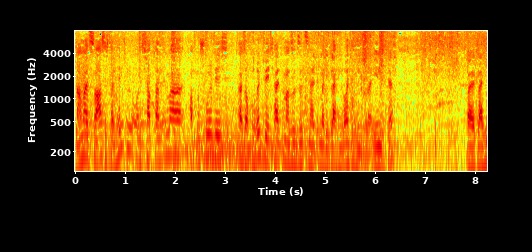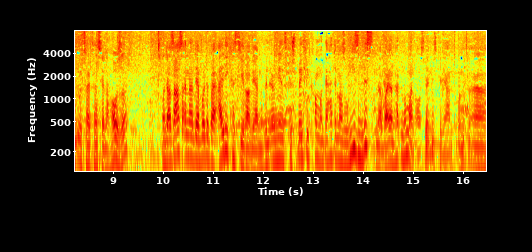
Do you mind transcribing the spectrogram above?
damals saß ich dann hinten und ich habe dann immer auf dem Schulweg, also auf dem Rückweg halt immer so sitzen halt immer die gleichen Leute hinten oder ähnliche. Weil gleiche Uhrzeit fährst du ja nach Hause. Und da saß einer, der wollte bei Aldi Kassierer werden. Ich bin irgendwie ins Gespräch gekommen und der hatte immer so riesen Listen dabei und hat Nummern auswendig gelernt. Und äh,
